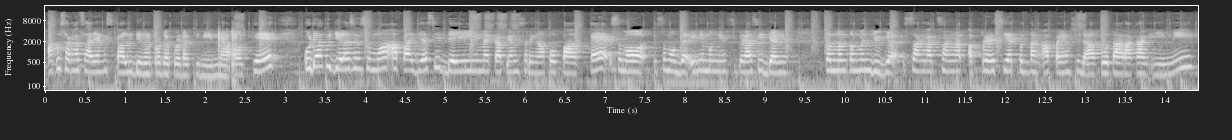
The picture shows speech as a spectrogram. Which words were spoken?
aku sangat sayang sekali dengan produk-produk ini. Nah, oke, okay. udah aku jelasin semua apa aja sih daily makeup yang sering aku pakai. Semoga semoga ini menginspirasi dan teman-teman juga sangat-sangat appreciate tentang apa yang sudah aku utarakan ini.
